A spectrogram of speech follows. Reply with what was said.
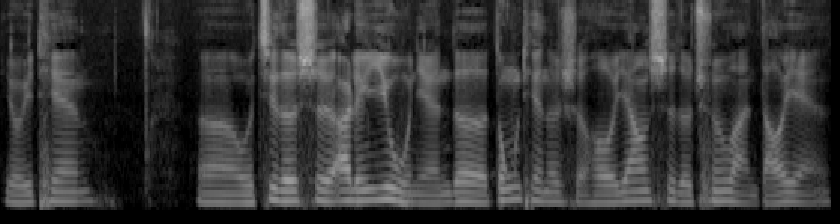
有一天，呃，我记得是二零一五年的冬天的时候，央视的春晚导演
